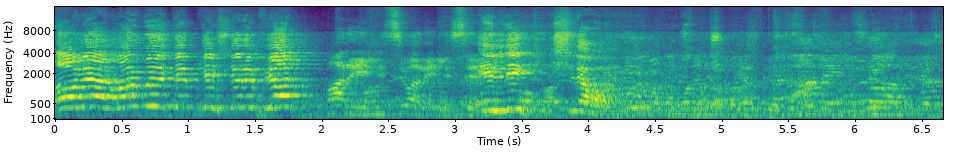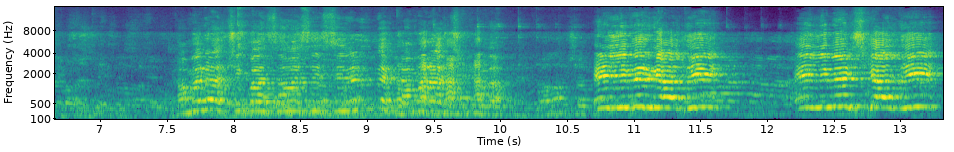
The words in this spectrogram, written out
Abiler var mı böyle demkeşlerin fiyat? Var 50'si var 50'si. 52 kişi de var. Kamera açık ben sana seslenirim de kamera açık burada. 51 geldi. 55 geldi.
